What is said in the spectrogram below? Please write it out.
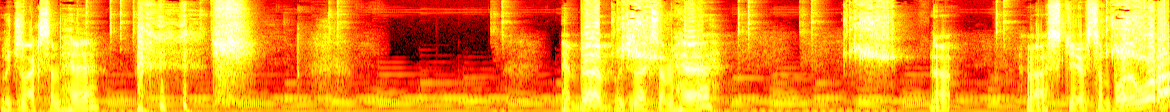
Would you like some hair? hey, Bub, would you like some hair? No. Well, I scared some boiling water.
